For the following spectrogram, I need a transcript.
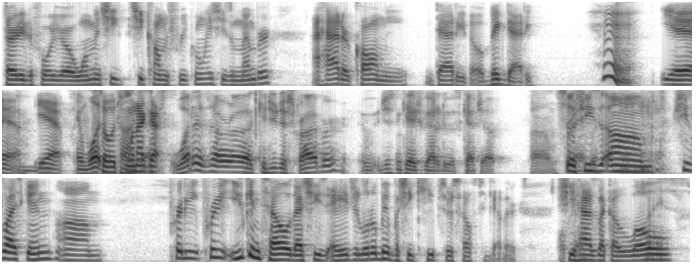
thirty to forty year old woman. She she comes frequently. She's a member. I had her call me daddy though, big daddy. Hmm. Yeah, yeah. And what So it's when I got? What is her? Uh, could you describe her, just in case we got to do a sketch up? Um, So for she's Amber. um she's light skinned, um pretty pretty you can tell that she's aged a little bit, but she keeps herself together. She has like a low Nice.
